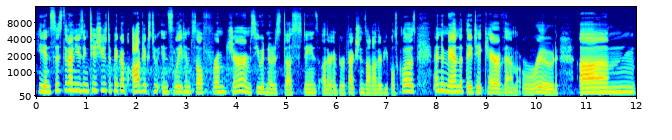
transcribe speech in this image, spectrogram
He insisted on using tissues to pick up objects to insulate himself from germs. He would notice dust stains, other imperfections on other people's clothes, and demand that they take care of them. Rude. Um,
